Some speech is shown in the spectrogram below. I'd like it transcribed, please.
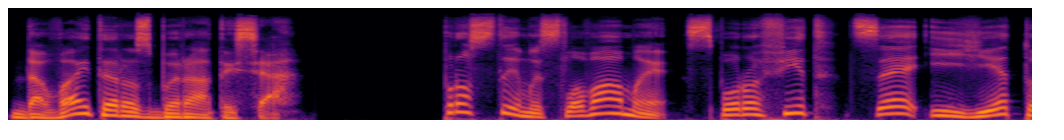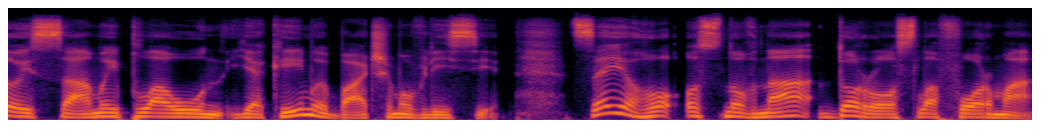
Давайте розбиратися. Простими словами, спорофіт це і є той самий плаун, який ми бачимо в лісі. Це його основна доросла форма,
